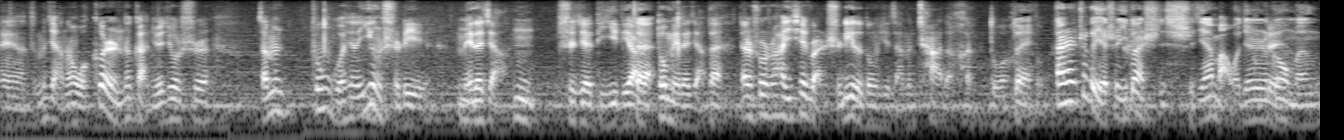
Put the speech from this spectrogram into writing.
哎呀，怎么讲呢？我个人的感觉就是，咱们中国现在硬实力没得讲，嗯，世界第一、第二都没得讲。对，但是说实话，一些软实力的东西，咱们差的很多很对。，但是这个也是一段时时间吧。我觉得跟我们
